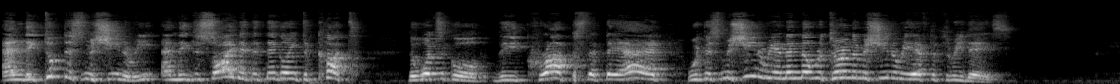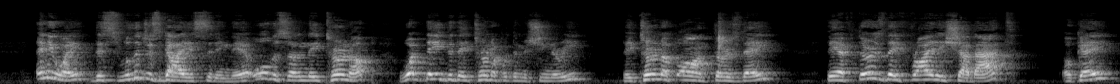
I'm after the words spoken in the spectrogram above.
And they took this machinery and they decided that they're going to cut the, what's it called? The crops that they had with this machinery and then they'll return the machinery after three days. Anyway, this religious guy is sitting there. All of a sudden, they turn up. What day did they turn up with the machinery? They turn up on Thursday. They have Thursday, Friday, Shabbat. Okay?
